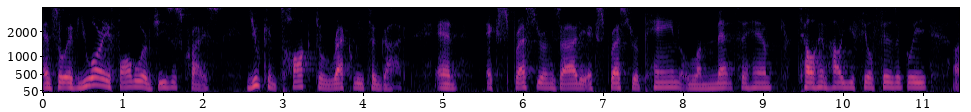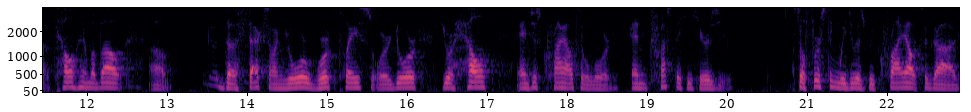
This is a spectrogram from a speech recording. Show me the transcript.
And so, if you are a follower of Jesus Christ, you can talk directly to God. And express your anxiety, express your pain, lament to Him, tell Him how you feel physically, uh, tell Him about uh, the effects on your workplace or your, your health, and just cry out to the Lord and trust that He hears you. So, first thing we do is we cry out to God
